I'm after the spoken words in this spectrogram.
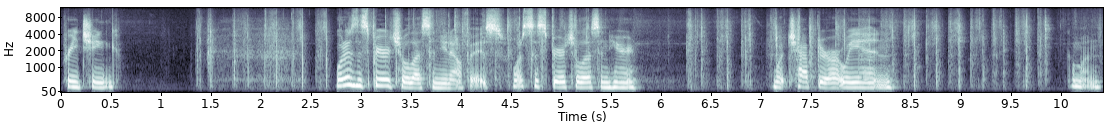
preaching. What is the spiritual lesson you now face? What's the spiritual lesson here? What chapter are we in? Come on.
